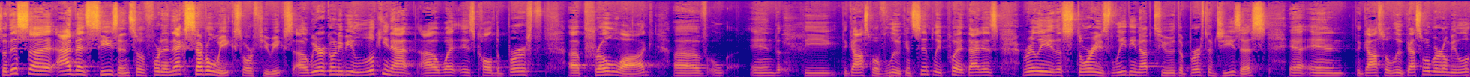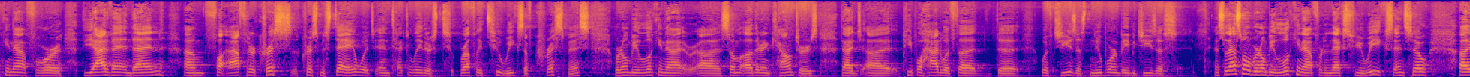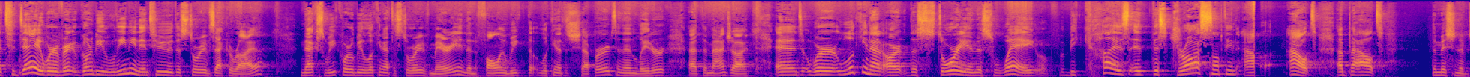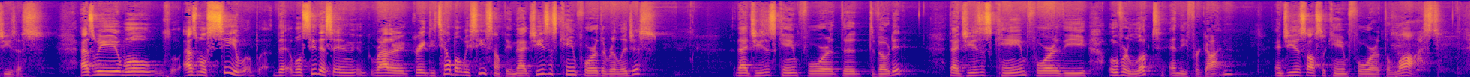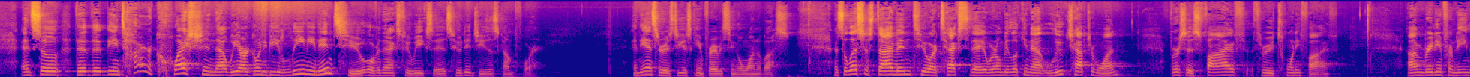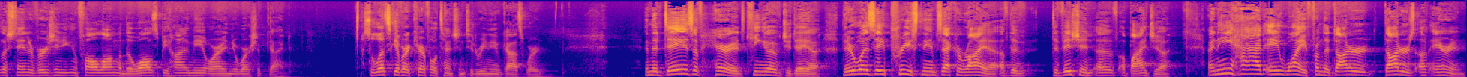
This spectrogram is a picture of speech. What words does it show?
So, this uh, Advent season, so for the next several weeks or a few weeks, uh, we are going to be looking at uh, what is called the birth uh, prologue of in the, the, Gospel of Luke. And simply put, that is really the stories leading up to the birth of Jesus in, in the Gospel of Luke. That's what we're going to be looking at for the Advent. And then um, after Chris, Christmas Day, which, and technically there's two, roughly two weeks of Christmas, we're going to be looking at uh, some other encounters that uh, people had with, the, with Jesus, newborn baby Jesus and so that's what we're going to be looking at for the next few weeks. And so uh, today we're very, going to be leaning into the story of Zechariah. Next week, we'll be looking at the story of Mary, and then the following week, the, looking at the shepherds, and then later at the Magi. And we're looking at our, the story in this way because it, this draws something out, out about the mission of Jesus as we will as we'll see we'll see this in rather great detail but we see something that jesus came for the religious that jesus came for the devoted that jesus came for the overlooked and the forgotten and jesus also came for the lost. And so the, the, the entire question that we are going to be leaning into over the next few weeks is who did jesus come for? And the answer is jesus came for every single one of us and so let's just dive into our text today. We're going to be looking at Luke chapter 1, verses 5 through 25. I'm reading from the English Standard Version. You can follow along on the walls behind me or in your worship guide. So let's give our careful attention to the reading of God's word. In the days of Herod, king of Judea, there was a priest named Zechariah of the division of Abijah, and he had a wife from the daughter, daughters of Aaron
